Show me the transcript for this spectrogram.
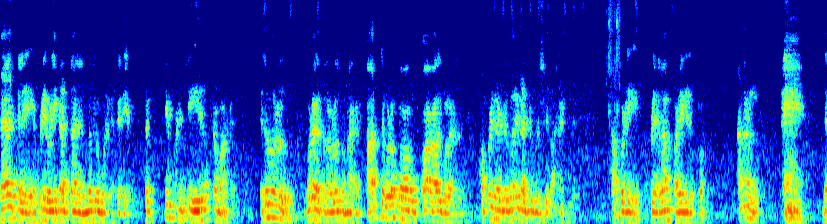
சேலத்திலே எப்படி வெளிக்காட்டார் என்பது உங்களுக்கு தெரியும். கட்டி பிடித்து இறுக்கமாக ஏதோ ஒரு ஊடகத்தில் கூட சொன்னாங்க காற்று கூட போக போகாது போகிறது அப்படி ரெண்டு பேரும் கண்டுபிடிச்சிருக்காங்க அப்படி அப்படியெல்லாம் பழகியிருப்போம். ஆனால் இந்த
